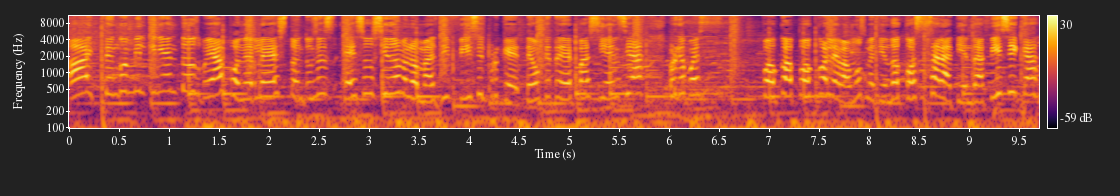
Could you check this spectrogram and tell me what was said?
Ay, tengo 1500, voy a ponerle esto. Entonces, eso ha sido lo más difícil porque tengo que tener paciencia, porque pues poco a poco le vamos metiendo cosas a la tienda física.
